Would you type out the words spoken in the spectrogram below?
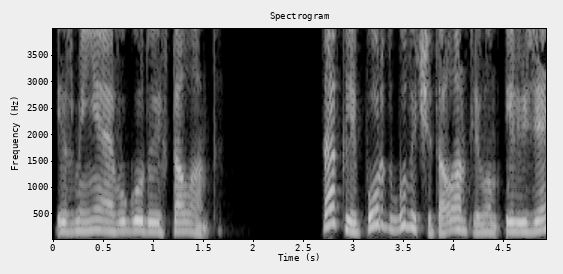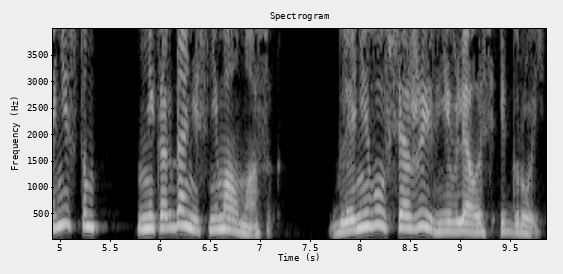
изменяя в угоду их таланта. Так Лепорт, будучи талантливым иллюзионистом, никогда не снимал масок. Для него вся жизнь являлась игрой.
